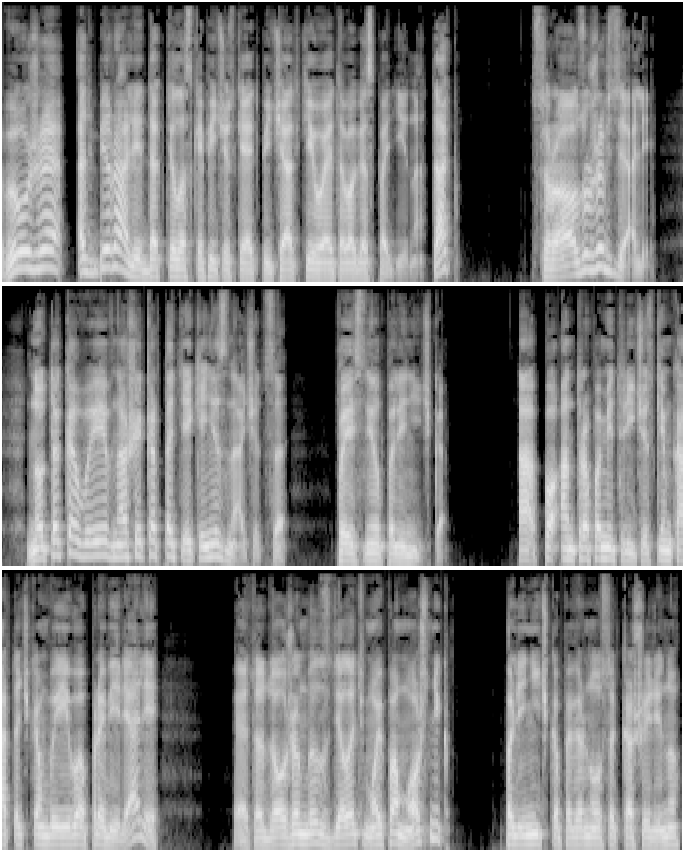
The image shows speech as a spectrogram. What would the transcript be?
вы уже отбирали дактилоскопические отпечатки у этого господина, так? Сразу же взяли но таковые в нашей картотеке не значатся», — пояснил Полиничка. «А по антропометрическим карточкам вы его проверяли?» «Это должен был сделать мой помощник», — Полиничка повернулся к Каширину.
